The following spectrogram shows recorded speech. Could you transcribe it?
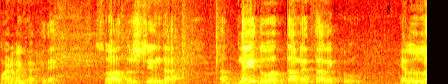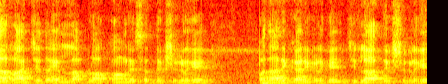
ಮಾಡಬೇಕಾಗಿದೆ. ಸೊ, ಆ ದೃಷ್ಟಿಯಿಂದ ಹದಿನೈದು, ಹದಿನಾರನೇ ತಾರೀಕು ಎಲ್ಲ ರಾಜ್ಯದ ಎಲ್ಲ ಬ್ಲಾಕ್ ಕಾಂಗ್ರೆಸ್ ಅಧ್ಯಕ್ಷಗಳಿಗೆ, ಪದಾಧಿಕಾರಿಗಳಿಗೆ, ಜಿಲ್ಲಾಧ್ಯಕ್ಷಗಳಿಗೆ,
